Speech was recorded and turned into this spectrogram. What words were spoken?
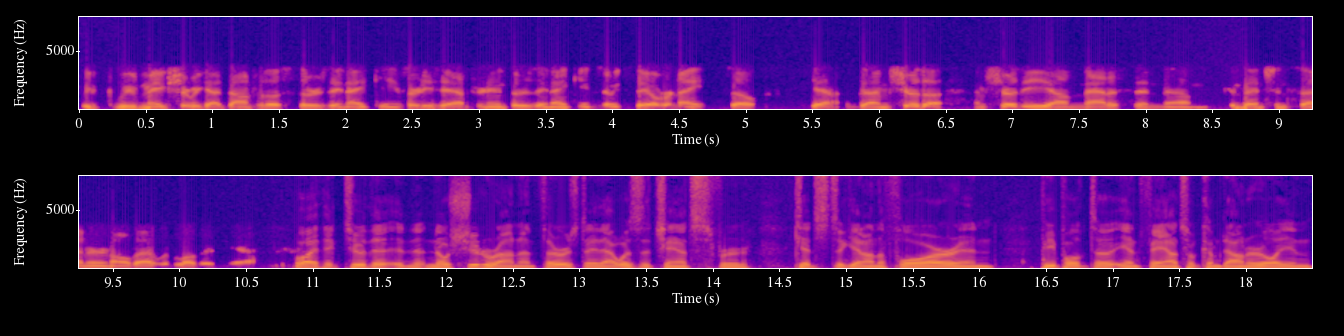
We'd we'd make sure we got down for those Thursday night games, Thursday afternoon, Thursday night games, and we'd stay overnight. So yeah, I'm sure the I'm sure the um, Madison um, Convention Center and all that would love it. Yeah. Well, I think too the the no shoot around on Thursday. That was a chance for kids to get on the floor and people to and fans would come down early, and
